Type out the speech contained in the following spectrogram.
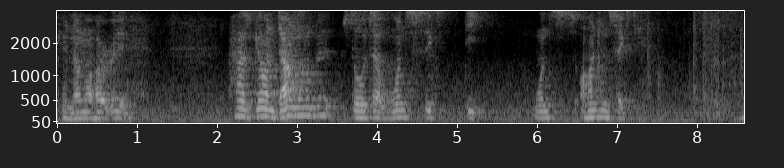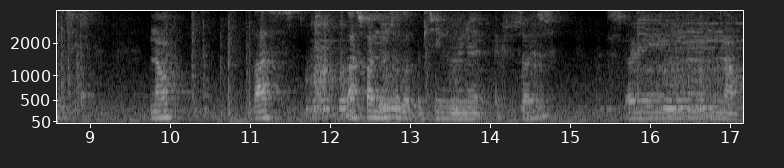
Okay, now my heart rate has gone down a little bit, so it's at 160, once 160. 160. Now, last last five minutes of the 15 minute exercise, starting now.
